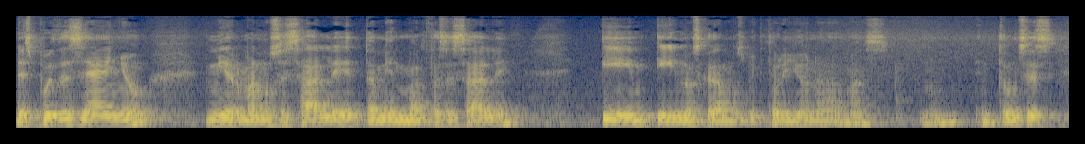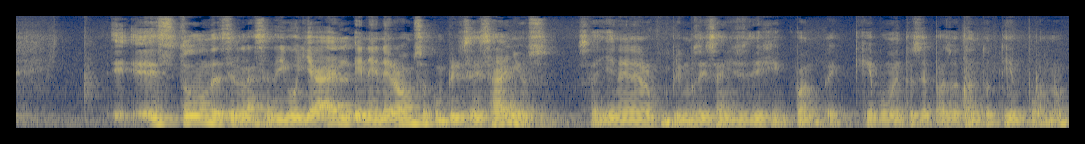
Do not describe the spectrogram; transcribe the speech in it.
Después de ese año, mi hermano se sale, también Marta se sale, y, y nos quedamos Víctor y yo nada más, ¿no? Entonces, e- esto donde se enlaza, digo, ya el- en enero vamos a cumplir seis años, o sea, ya en enero cumplimos seis años y dije, ¿cuándo- ¿en qué momento se pasó tanto tiempo, no?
